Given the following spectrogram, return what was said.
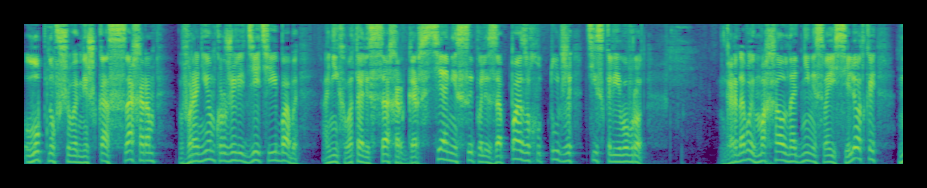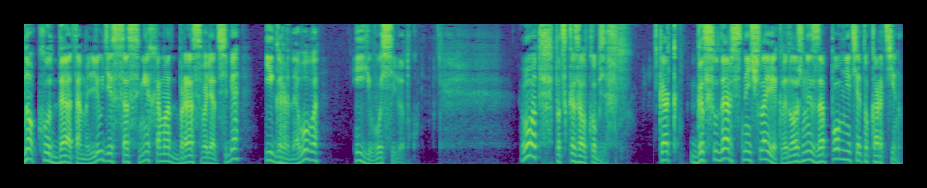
лопнувшего мешка с сахаром враньем кружили дети и бабы. Они хватали сахар горстями, сыпали за пазуху, тут же тискали его в рот — Городовой махал над ними своей селедкой, но куда там, люди со смехом отбрасывали от себя и городового, и его селедку. «Вот», — подсказал Кобзев, — «как государственный человек вы должны запомнить эту картину.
